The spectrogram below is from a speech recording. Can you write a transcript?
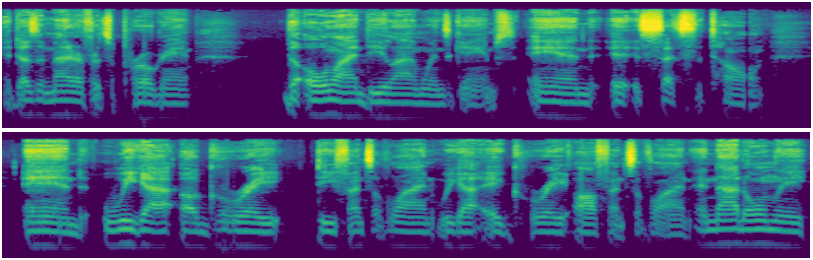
It doesn't matter if it's a pro game. The O line, D line wins games, and it, it sets the tone. And we got a great defensive line. We got a great offensive line. And not only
